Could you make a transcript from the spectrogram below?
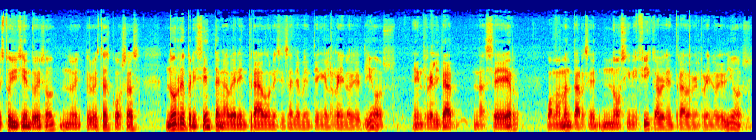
estoy diciendo eso, pero estas cosas no representan haber entrado necesariamente en el reino de Dios. En realidad, nacer o amamantarse no significa haber entrado en el reino de Dios.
